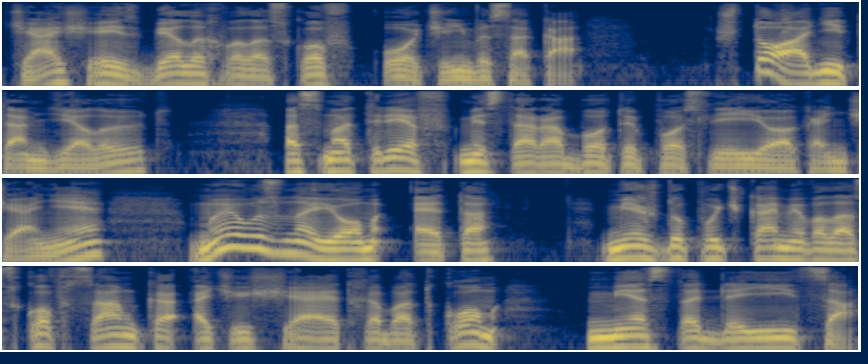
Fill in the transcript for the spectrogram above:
Чаще из белых волосков очень высока. Что они там делают? Осмотрев места работы после ее окончания, мы узнаем это. Между пучками волосков самка очищает хоботком место для яйца.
